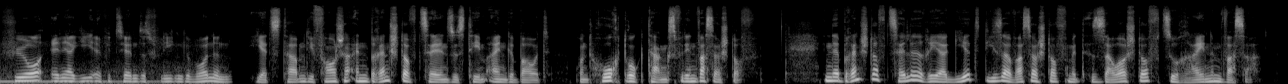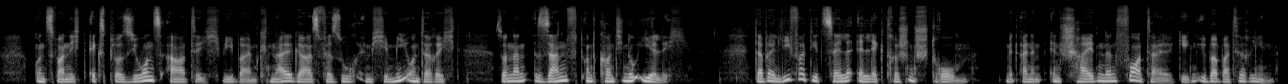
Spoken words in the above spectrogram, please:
für energieeffizientes Fliegen gewonnen. Jetzt haben die Forscher ein Brennstoffzellensystem eingebaut und Hochdrucktanks für den Wasserstoff. In der Brennstoffzelle reagiert dieser Wasserstoff mit Sauerstoff zu reinem Wasser. Und zwar nicht explosionsartig wie beim Knallgasversuch im Chemieunterricht, sondern sanft und kontinuierlich. Dabei liefert die Zelle elektrischen Strom mit einem entscheidenden Vorteil gegenüber Batterien.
